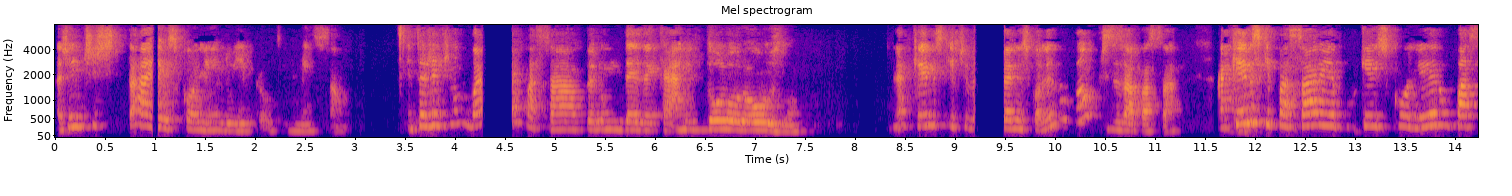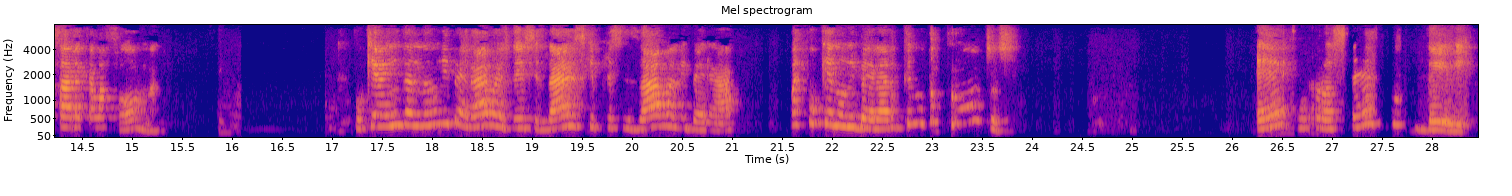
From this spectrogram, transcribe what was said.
A gente está escolhendo ir para outra dimensão. Então a gente não vai passar por um desencarne doloroso. Aqueles que estiverem escolhendo não vão precisar passar. Aqueles que passarem é porque escolheram passar daquela forma porque ainda não liberaram as densidades que precisavam liberar. Mas por que não liberaram? Porque não estão prontos. É o processo dele,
